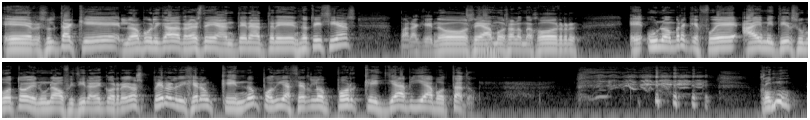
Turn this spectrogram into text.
Eh, resulta que lo han publicado a través de Antena 3 Noticias, para que no seamos a lo mejor eh, un hombre que fue a emitir su voto en una oficina de correos, pero le dijeron que no podía hacerlo porque ya había votado. ¿Cómo?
